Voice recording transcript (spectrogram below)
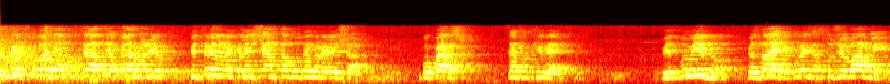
Чому сьогодні Асоціація фермерів підтримує Калянченка Володимира Ілліча? По-перше, це фахівець. Відповідно, ви знаєте, коли я служив в армії,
